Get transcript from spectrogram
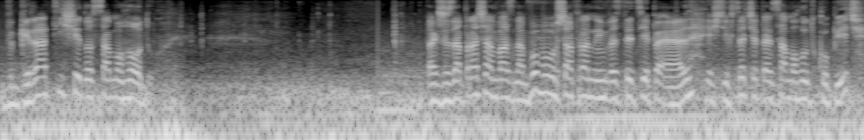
w gratisie do samochodu. Także zapraszam Was na www.szafraninwestycje.pl Jeśli chcecie ten samochód kupić,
